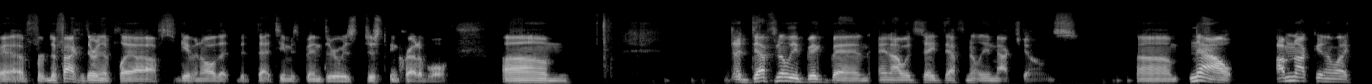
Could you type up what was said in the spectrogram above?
uh, for the fact that they're in the playoffs, given all that, that that team has been through, is just incredible. Um, definitely Big Ben, and I would say definitely Mac Jones. Um, now, I'm not gonna like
